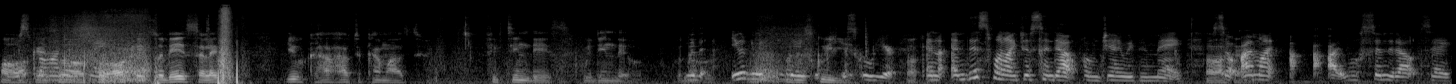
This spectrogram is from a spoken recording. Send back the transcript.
Oh, okay. respond So, so, okay. So they select, you have to come out 15 days within the. With, the- you do for the school year. school year. Okay. And, and this one I just send out from January through May. Oh, So okay. I might, I, I will send it out, say,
